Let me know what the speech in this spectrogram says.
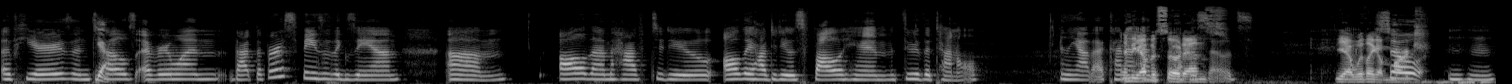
appears and Yeah. tells everyone that the first phase of the exam, um, all of them have to do, all they have to do is follow him through the tunnel. And yeah, that kind of the episode ends. Yeah, with like a So- march.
